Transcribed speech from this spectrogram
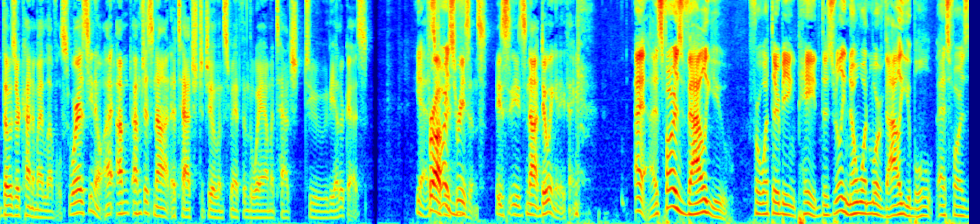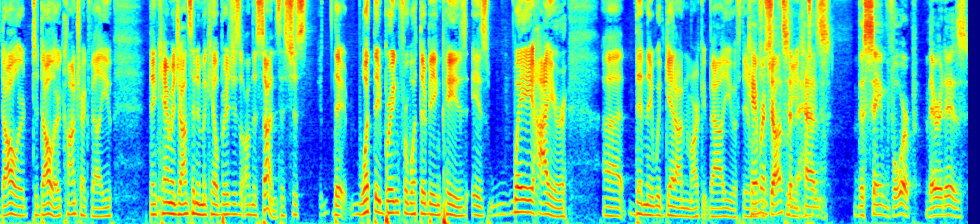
those are kind of my levels. Whereas you know I, I'm I'm just not attached to Jalen Smith in the way I'm attached to the other guys. Yeah, for obvious as- reasons. He's he's not doing anything. Uh, I- as far as value for what they're being paid, there's really no one more valuable as far as dollar to dollar contract value than Cameron Johnson and Mikal Bridges on the Suns. It's just that what they bring for what they're being paid is, is way higher uh, than they would get on market value if they were Cameron just Johnson free agents right has the same VORP. There it is,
